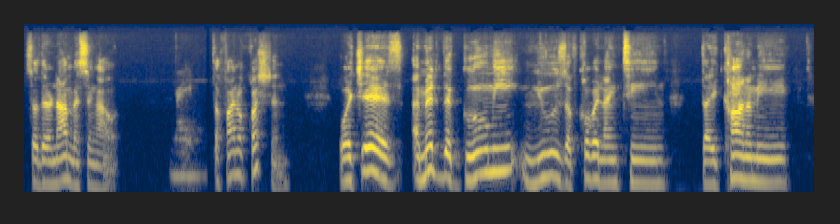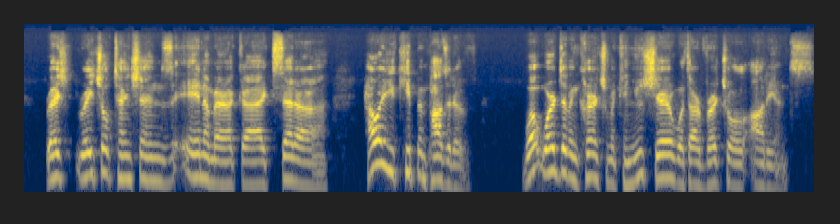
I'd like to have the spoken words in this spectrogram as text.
so they're not missing out. Right. The final question, which is amid the gloomy news of COVID nineteen, the economy, racial tensions in America, etc. How are you keeping positive? What words of encouragement can you share with our virtual audience?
